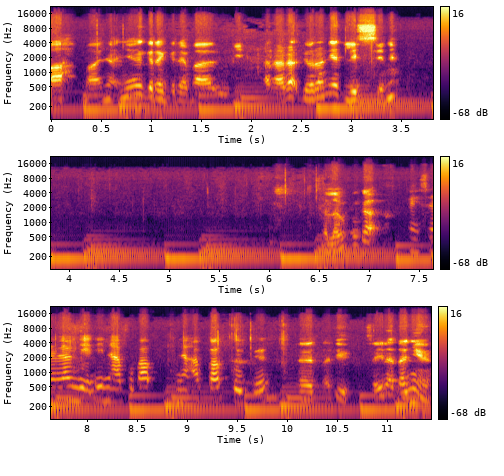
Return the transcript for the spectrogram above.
Wah, banyaknya gerai-gerai baru ni. Harap-harap diorang ni ada lesen ya. Assalamualaikum Kak. Eh, salam. Dia nak apa nak apa-apa ke? Eh, tak ada. Saya nak tanya,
